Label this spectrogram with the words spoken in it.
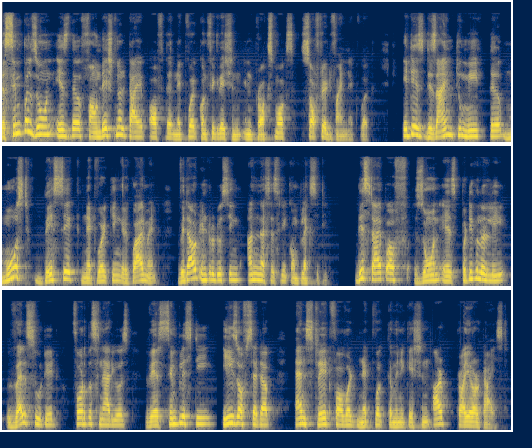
The simple zone is the foundational type of the network configuration in Proxmox software-defined network. It is designed to meet the most basic networking requirement without introducing unnecessary complexity. This type of zone is particularly well suited for the scenarios where simplicity, ease of setup, and straightforward network communication are prioritized.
